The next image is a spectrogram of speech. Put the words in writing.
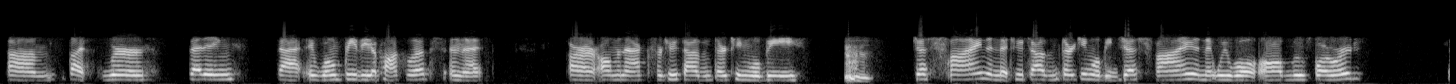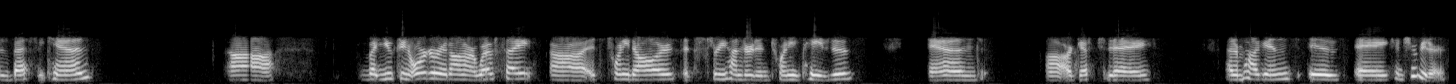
Um, but we're betting that it won't be the apocalypse and that our almanac for 2013 will be just fine and that 2013 will be just fine and that we will all move forward as best we can. Uh, but you can order it on our website. Uh, it's $20. It's 320 pages. And uh, our guest today, Adam Huggins, is a contributor.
